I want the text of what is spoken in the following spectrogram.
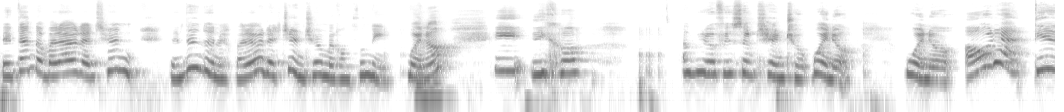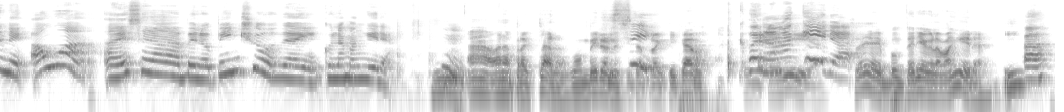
de tanta la palabra, chan, de tanto las palabras chancho me confundí. Bueno, y dijo al profesor Chancho, bueno, bueno, ahora tiene agua a esa pelo pincho de ahí, con la manguera. mm. Ah, van a practicar. El bombero necesita practicar. Con la manguera. Sí, puntería con la manguera. ¿Y Ah,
